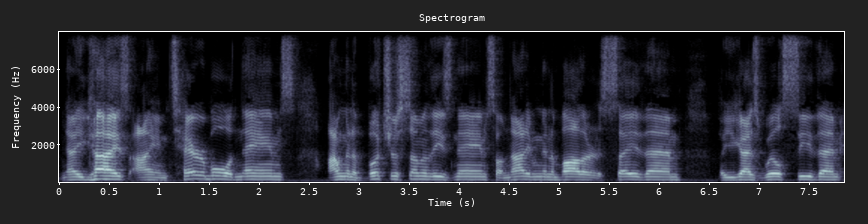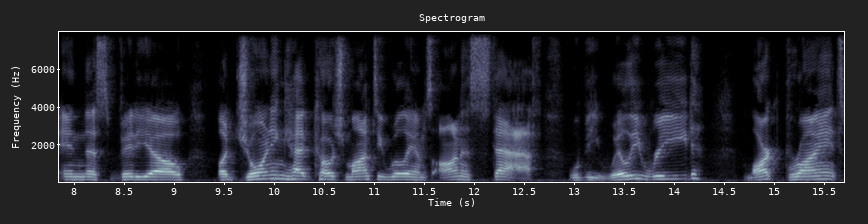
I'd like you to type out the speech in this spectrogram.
Now, you guys, I am terrible with names. I'm going to butcher some of these names, so I'm not even going to bother to say them, but you guys will see them in this video. But joining head coach Monty Williams on his staff will be Willie Reed, Mark Bryant,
